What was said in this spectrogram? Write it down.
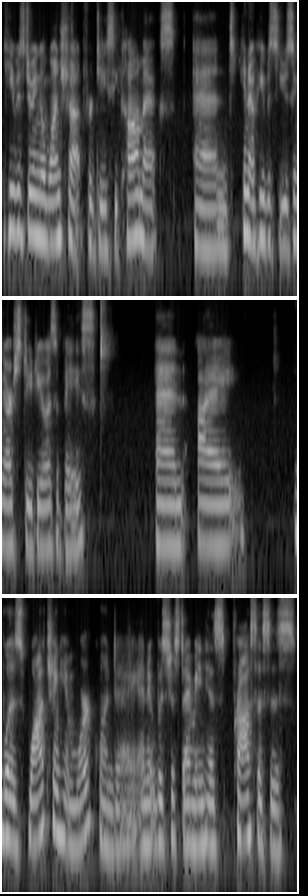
he was doing a one shot for DC Comics, and you know he was using our studio as a base. And I was watching him work one day, and it was just, I mean, his process is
